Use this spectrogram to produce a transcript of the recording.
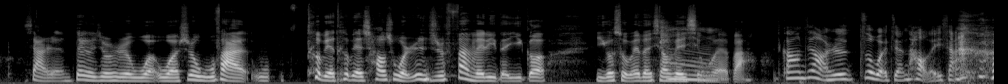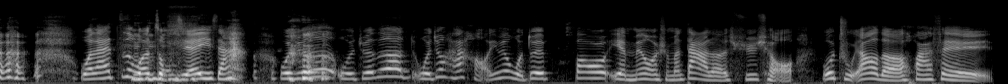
吓人。这个就是我我是无法无特别特别超出我认知范围里的一个一个所谓的消费行为吧。刚刚金老师自我检讨了一下，我来自我总结一下。我觉得，我觉得我就还好，因为我对包也没有什么大的需求。我主要的花费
